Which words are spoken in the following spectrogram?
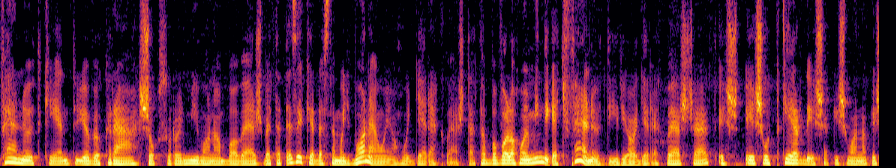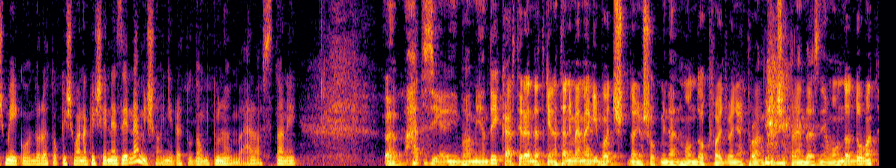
fel felnőttként jövök rá sokszor, hogy mi van abban a versben. Tehát ezért kérdeztem, hogy van-e olyan, hogy gyerekvers? Tehát abban valahol mindig egy felnőtt írja a gyerekverset, és, és ott kérdések is vannak, és még gondolatok is vannak, és én ezért nem is annyira tudom külön választani. Hát ez ilyen, valamilyen Descartes rendet kéne tenni, mert megint vagy nagyon sok mindent mondok, vagy, vagy megpróbálom kicsit rendezni a mondandómat.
